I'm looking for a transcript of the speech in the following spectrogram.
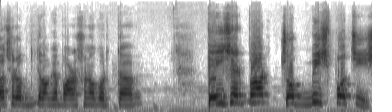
বছর অবধি তোমাকে পড়াশোনা করতে হবে। তেইশের পর চব্বিশ পঁচিশ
